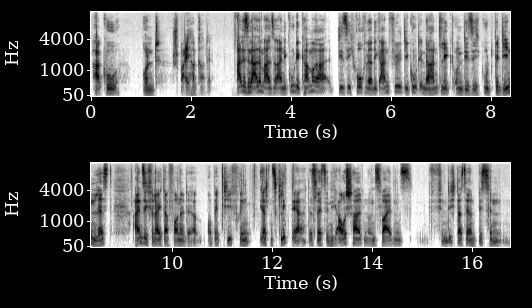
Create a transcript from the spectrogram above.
Akku und Speicherkarte. Alles in allem also eine gute Kamera, die sich hochwertig anfühlt, die gut in der Hand liegt und die sich gut bedienen lässt. Einzig vielleicht da vorne der Objektivring. Erstens klickt er, das lässt sich nicht ausschalten und zweitens finde ich, dass er ein bisschen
